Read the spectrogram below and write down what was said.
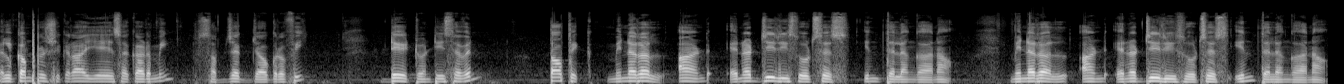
Welcome to Shikara IAS Academy, subject Geography, day 27, topic Mineral and Energy Resources in Telangana. Mineral and Energy Resources in Telangana.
